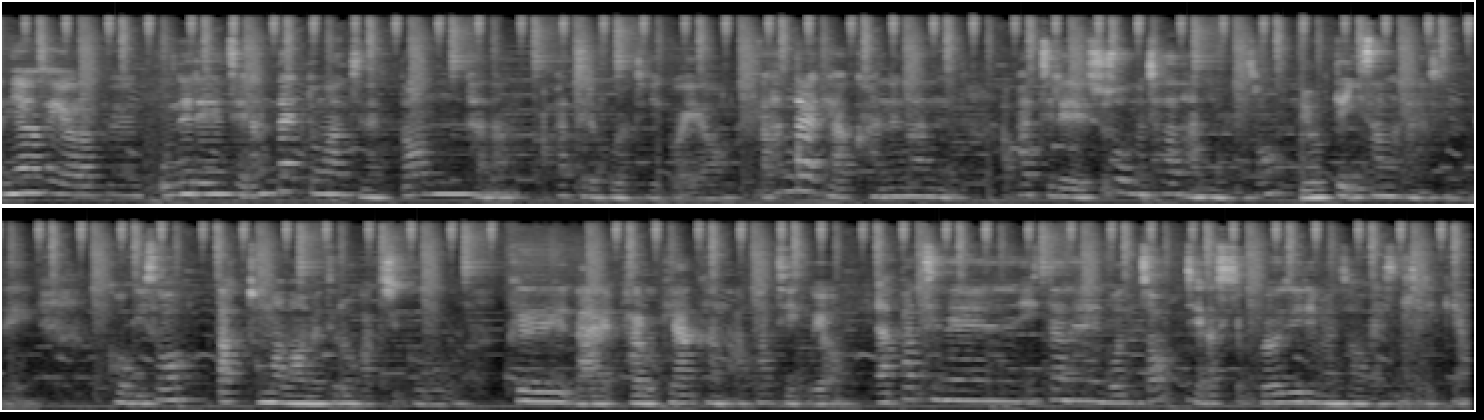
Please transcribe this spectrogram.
안녕하세요 여러분. 오늘은 제가 한 달 동안 지냈던 다낭 아파트를 보여드릴 거예요. 한 달 계약 가능한 아파트를 수소문 찾아다니면서 10개 이상을 다녔었는데 거기서 딱 정말 마음에 들어가지고 그 날 바로 계약한 아파트이고요. 이 아파트는 일단은 먼저 제가 직접 보여드리면서 말씀드릴게요.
